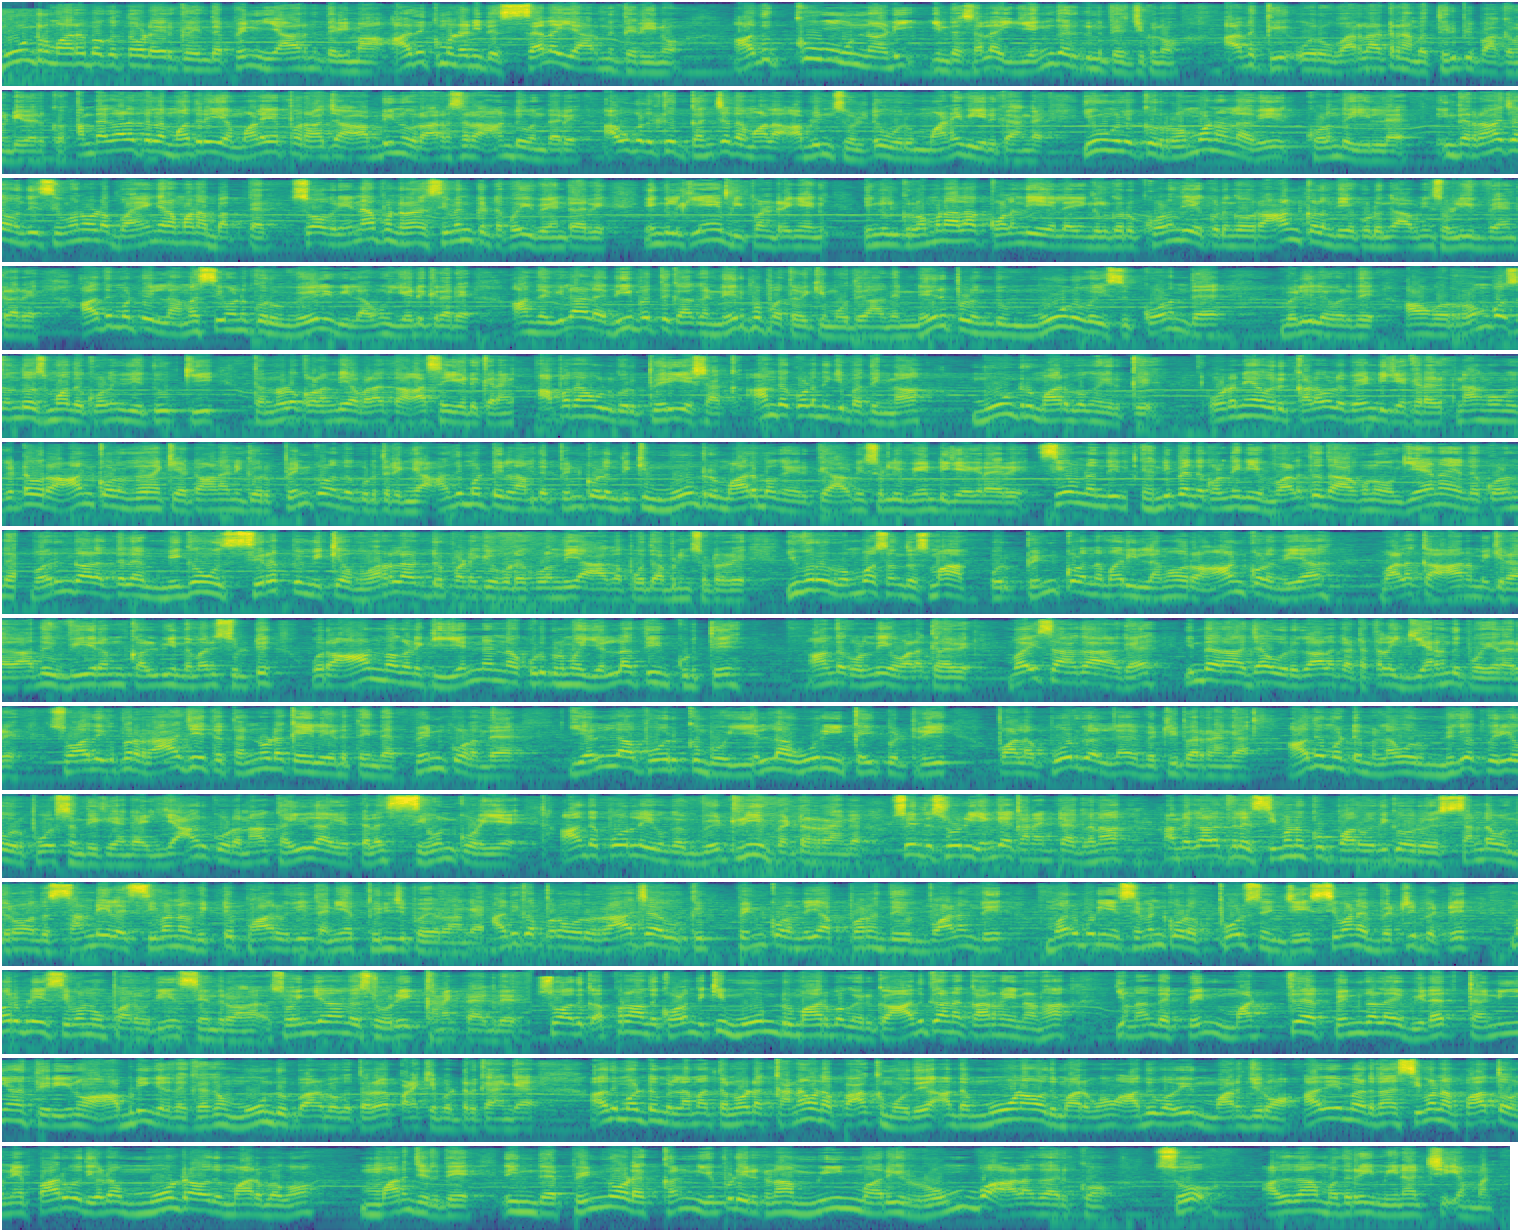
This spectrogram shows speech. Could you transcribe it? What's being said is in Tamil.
மூன்று மரபகத்தோட இருக்கிற இந்த பெண் யாருன்னு தெரியுமா? அதுக்கு முன்னாடி இந்த சிலை யாருன்னு தெரியணும். அதுக்கும் முன்னாடி இந்த சிலை எங்க இருக்குன்னு தெரிஞ்சுக்கணும். அதுக்கு ஒரு வரலாற்றை நம்ம திருப்பி பார்க்க வேண்டியதா இருக்கும். அந்த காலத்துல மதுரையை மலையப்ப ராஜா அப்படின்னு ஒரு அரசர் ஆண்டு வந்தாரு. அவங்களுக்கு கஞ்சதமாலா அப்படின்னு சொல்லிட்டு ஒரு மனைவி இருக்காங்க. இவங்களுக்கு ரொம்ப நாளாவே குழந்தை இல்ல. இந்த ராஜா வந்து சிவனோட பயங்கரமான பக்தர். சோ அவர் என்ன பண்றாரு? சிவன் கிட்ட போய் வேண்டாரு. எங்களுக்கு ஏன் இப்படி பண்றீங்க? எங்களுக்கு ரொம்ப நாளா குழந்தைய இல்ல. எங்களுக்கு ஒரு குழந்தைய கொடுங்க ஒரு ஆண் குழந்தைய கொடுங்க அப்படின்னு சொல்லி வேண்டாரு. அது மட்டும் இல்லாம சிவனுக்கு ஒரு வேலி விழாவும் எடுக்கிறாரு. அந்த விழால தீபத்துக்காக நெருப்பு பத்த வைக்கும் போது அந்த நெருப்புல இருந்து மூணு வயசு குழந்தை வெளியில வருது. அவங்க ரொம்ப சந்தோஷமா அந்த குழந்தையை தூக்கி தன்னோட குழந்தைய வளர்க்க ஆசை எடுக்கிறாங்க. அப்பதான் உங்களுக்கு ஒரு பெரிய ஷாக் அந்த குழந்தைக்கு பாத்தீங்கன்னா மூன்று மார்பகம் இருக்கு. உடனே அவர் கடவுளை வேண்டி கேட்கிறாரு நாங்க உங்ககிட்ட ஒரு ஆண் குழந்தை தான் கேட்டோம். ஆனா நீங்க ஒரு பெண் குழந்தை கொடுத்துருங்க அது மட்டும் இல்லாம இந்த பெண் குழந்தைக்கு மூன்று மார்பகம் இருக்கு அப்படின்னு சொல்லி வேண்டி கேட்கிறாரு சிவன் வந்து கண்டிப்பா இந்த குழந்தை நீ வளர்த்தது ஆகணும் ஏன்னா இந்த குழந்தை வருங்காலத்துல மிகவும் சிறப்பு மிக்க வரலாற்று படைக்கக்கூடிய குழந்தையா ஆக போகுது அப்படின்னு சொல்றாரு. இவரும் ரொம்ப சந்தோஷமா ஒரு பெண் குழந்தை மாதிரி இல்லாம ஒரு ஆண் குழந்தையா வளர்க்க ஆரம்பிக்கிறார். அது வீரம் கல்வி இந்த மாதிரி சொல்லிட்டு ஒரு ஆண் மகனுக்கு என்னென்ன கொடுக்கணுமோ எல்லாத்தையும் கொடுத்து அந்த குழந்தையை வளர்க்குறாரு. வயசாக ஆக இந்த ராஜா ஒரு காலகட்டத்தில் இறந்து போயிறாரு. ஸோ அதுக்கப்புறம் ராஜ்யத்தை தன்னோட கையில் எடுத்த இந்த பெண் குழந்தை எல்லா போருக்கும் போய் எல்லா ஊரையும் கைப்பற்றி பல போர்களில் வெற்றி பெறாங்க. அது மட்டும் இல்ல ஒரு மிகப்பெரிய ஒரு போர் சந்திக்கிறாங்க. யார் கூடனா? கைலாயத்தில் சிவன் கூடயே. அந்த போர்ல இவங்க வெற்றியும் பெற்றுறாங்க. ஸோ இந்த ஸ்டோரி எங்க கனெக்ட் ஆகுதுன்னா அந்த காலத்துல சிவனுக்கும் பார்வதிக்கும் ஒரு சண்டை வந்துடும் அந்த சண்டையில சிவனை விட்டு பார்வதி தனியா பிரிஞ்சு போயிடுவாங்க. அதுக்கப்புறம் ஒரு ராஜாவுக்கு பெண் குழந்தையா பிறந்து வளர்ந்து மறுபடியும் சிவன் கூட போர் செஞ்சு சிவனை வெற்றி பெற்று மறுபடியும் சிவனும் பார்வதியும் சேர்ந்துருவாங்க. ஸோ இங்கே அந்த ஸ்டோரி கனெக்ட் ஆகுது. ஸோ அதுக்கப்புறம் அந்த குழந்தைக்கு மூன்று மார்பகம் இருக்கும் அதுக்கான காரணம் என்னன்னா ஏன்னா அந்த பெண் மற்ற பெண்களை விட தனியா தெரியணும் அப்படிங்கிறதுக்காக மூன்று மார்பகத்தோட படைக்கப்பட்டிருக்காங்க. அது மட்டும் இல்லாம தன்னோட கணவனை பார்க்கும்போது அந்த மூணாவது மார்பகம் அதுவாகவே மறைஞ்சிரும். அதே மாதிரி தான் சிவனை பார்த்த உடனே பார்வதியோட மூன்றாவது மார்பகம் மறைஞ்சிருது. இந்த பெண்ணோட கண் எப்படி இருக்குன்னா மீன் மாதிரி ரொம்ப அழகா இருக்கும். ஸோ அதுதான் மதுரை மீனாட்சி அம்மன்.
